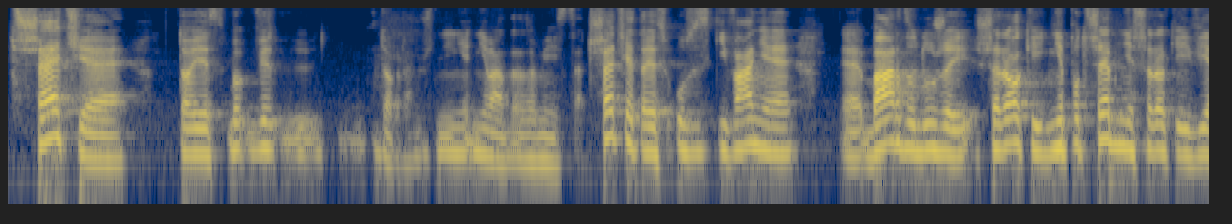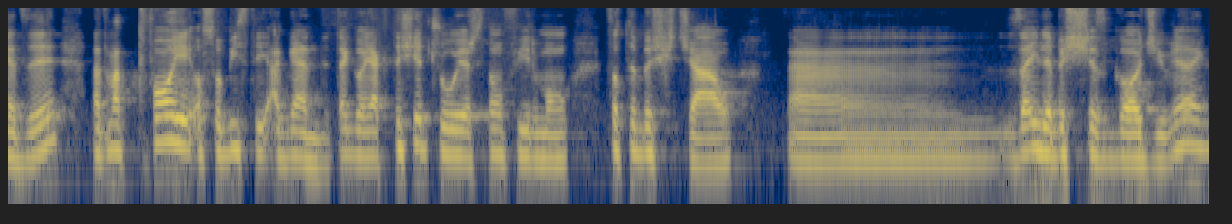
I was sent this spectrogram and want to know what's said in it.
trzecie to jest, bo, dobra, już nie, nie ma na to miejsca. Trzecie to jest uzyskiwanie e, bardzo dużej, szerokiej, niepotrzebnie szerokiej wiedzy na temat Twojej osobistej agendy, tego jak Ty się czujesz z tą firmą, co Ty byś chciał, za ile byś się zgodził. Nie?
